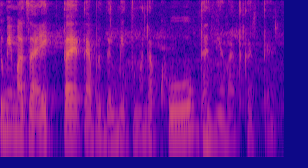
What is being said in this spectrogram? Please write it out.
तुम्ही माझं ऐकताय त्याबद्दल मी तुम्हाला खूप धन्यवाद करते.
